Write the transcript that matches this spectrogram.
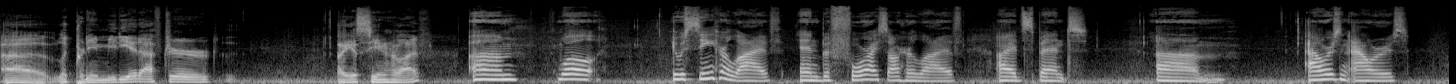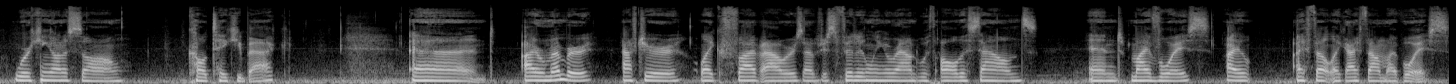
uh, like pretty immediate after I guess seeing her live? Well, it was seeing her live, and before I saw her live, I had spent um, hours and hours working on a song called Take You Back. And I remember after like five hours, I was just fiddling around with all the sounds and my voice. I, I felt like I found my voice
